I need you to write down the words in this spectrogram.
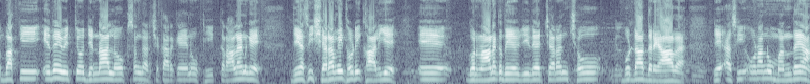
ਬਾਕੀ ਇਹਦੇ ਵਿੱਚੋਂ ਜਿੰਨਾ ਲੋਕ ਸੰਘਰਸ਼ ਕਰਕੇ ਇਹਨੂੰ ਠੀਕ ਕਰਾ ਲੈਣਗੇ, ਜੇ ਅਸੀਂ ਸ਼ਰਮ ਹੀ ਥੋੜੀ ਖਾ ਲਈਏ, ਇਹ ਗੁਰੂ ਨਾਨਕ ਦੇਵ ਜੀ ਦੇ ਚਰਨ ਛੋ ਬੁੱਢਾ ਦਰਿਆਵ ਹੈ। ਜੇ ਅਸੀਂ ਉਹਨਾਂ ਨੂੰ ਮੰਨਦੇ ਆ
